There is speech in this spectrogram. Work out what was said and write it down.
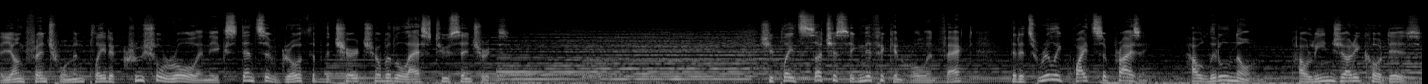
A young Frenchwoman played a crucial role in the extensive growth of the Church over the last two centuries. She played such a significant role, in fact, that it's really quite surprising how little known Pauline Jaricot is.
